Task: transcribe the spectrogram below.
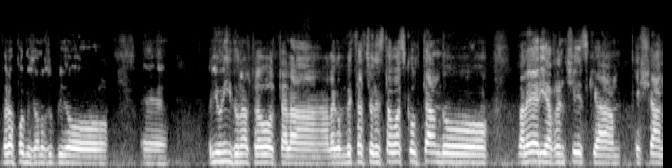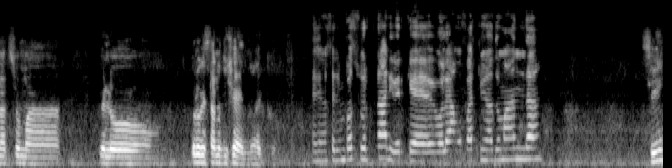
però poi mi sono subito eh, riunito un'altra volta alla, la conversazione. Stavo ascoltando Valeria, Francesca e Shana, insomma, quello, quello che stanno dicendo. Ecco. Siamo stati un po' sfortunati perché volevamo farti una domanda. Sì?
